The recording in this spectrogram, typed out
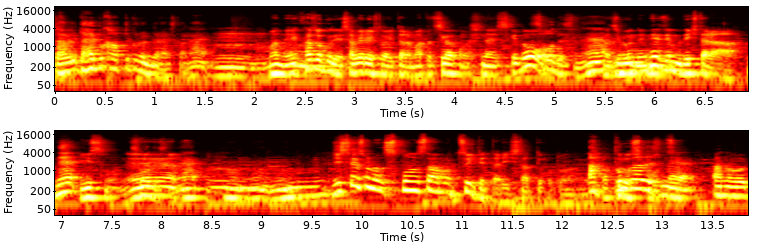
だいぶだいぶ変わってくるんじゃないですかね、うん。まあね家族で喋る人がいたらまた違うかもしれないですけどそうですね、まあ自分でねうん。全部できたらね。いいですもんね。そうですね。うんうんうん。うん実際そのスポンサーもついてたりしたってことなんですか？あ僕はですプロスポー。ツねあの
